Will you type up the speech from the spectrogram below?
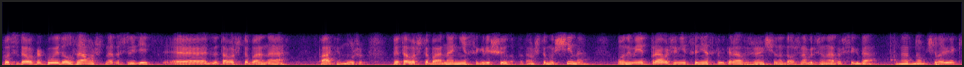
После того, как выдал замуж, надо следить э, для того, чтобы она, папе, мужу, для того, чтобы она не согрешила. Потому что мужчина, он имеет право жениться несколько раз, женщина должна быть жената всегда на одном человеке.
